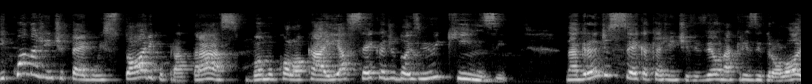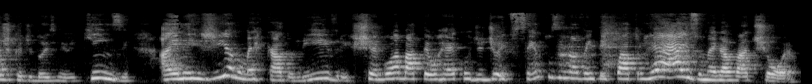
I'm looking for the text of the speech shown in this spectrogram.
E quando a gente pega o histórico para trás, vamos colocar aí a seca de 2015. Na grande seca que a gente viveu, na crise hidrológica de 2015, a energia no mercado livre chegou a bater o recorde de 894 reais o megawatt-hora.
